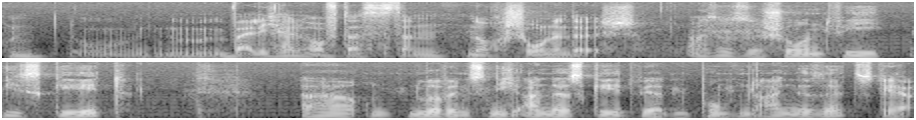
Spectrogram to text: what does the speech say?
und weil ich halt hoffe, dass es dann noch schonender ist. Also so schonend wie es geht. Äh, und nur wenn es nicht anders geht, werden Pumpen eingesetzt. Ja.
